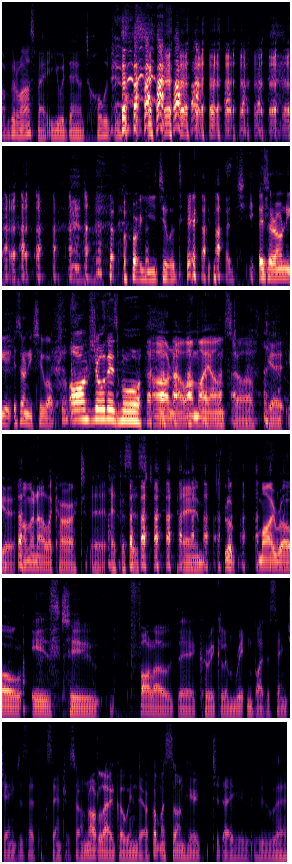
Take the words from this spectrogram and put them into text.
I've got to ask, mate, are you a deontologist or a utilitarian? Is there only is there only two options? oh, I'm sure there's more. Oh no, I'm my own style. Yeah, yeah. I'm an a la carte uh, ethicist. Um, look, my role is to follow the curriculum written by the St James's Ethics Centre. So I'm not allowed to go in there. I've got my son here today, who who uh,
